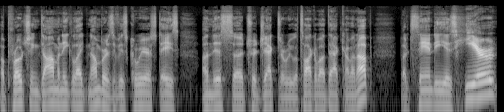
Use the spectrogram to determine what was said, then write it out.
approaching Dominique like numbers if his career stays on this uh, trajectory. We'll talk about that coming up. But Sandy is here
